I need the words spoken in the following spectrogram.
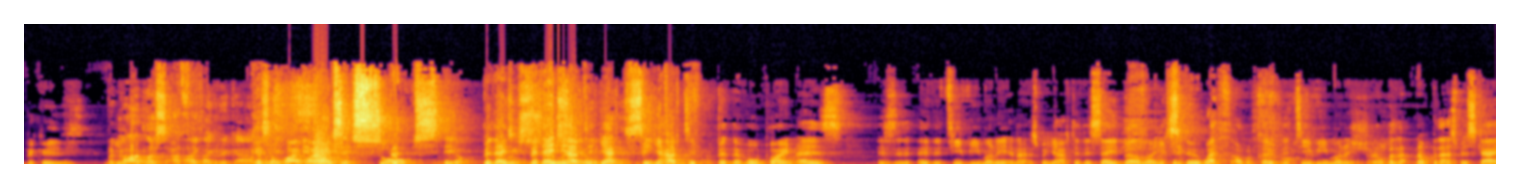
because. Regardless, I think, think regardless. because of why, No, why makes it so stale. But then, It makes it but so then you have to, with you the have, but you have to. But the whole point is, is the, the TV money, and that's what you have to decide whether or not you can do with or without the TV money. No, but that, no, but that's what Sky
